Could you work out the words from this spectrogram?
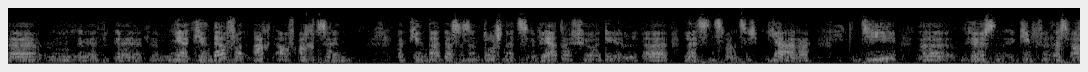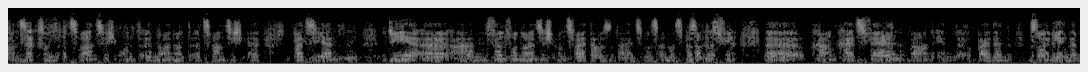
äh, äh, mehr Kinder von 8 auf 18 Kinder. Das sind Durchschnittswerte für die 620 und äh, 920 äh, Patienten, die äh, an 95 und 2001 uns an. Besonders viele äh, Krankheitsfällen waren in, bei den Säuglingen.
